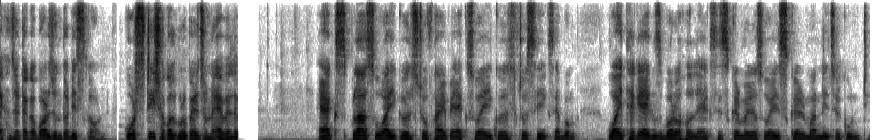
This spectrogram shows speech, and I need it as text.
এক হাজার টাকা পর্যন্ত ডিসকাউন্ট কোর্সটি সকল গ্রুপের জন্য available X plus Y equals to five X Y equals to six এবং ওয়াই থেকে এক্স বড় হলে X square minus Y square মান নিচের কোনটি?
